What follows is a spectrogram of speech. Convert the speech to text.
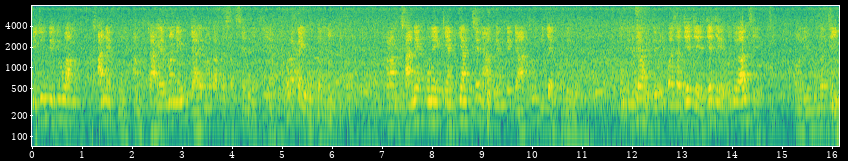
બીજું ત્રીજું આમ આને આમ જાહેરમાં નહીં, જાહેરમાં તો આપણે સત્સંગ નહીં થઈએ આપણે થોડા કાંઈ એવું કરીએ. પણ આમ છાને ખૂણે ક્યાંક ક્યાંક છે ને, આપણે એમ કહે કે આ થોડું બીજા ખબર હોય. જાઉં પાછા જે જે જે જે બધું હાલશે. પણ એવું નથી.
